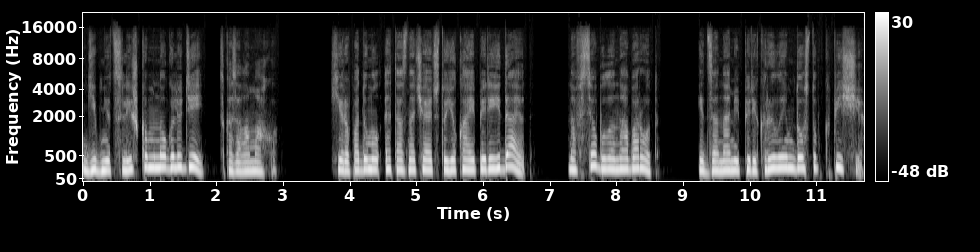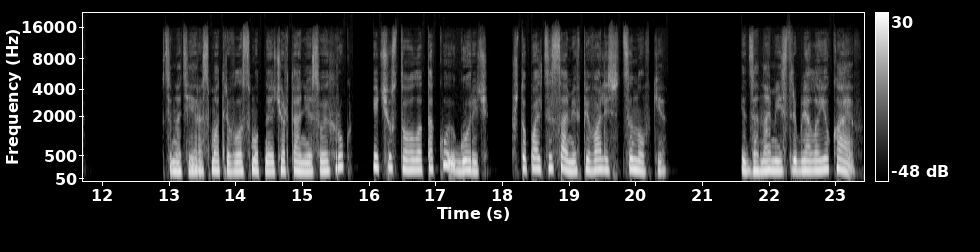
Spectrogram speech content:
гибнет слишком много людей, сказала Махо. Хира подумал, это означает, что йокаи переедают. Но все было наоборот. Идзанами перекрыла им доступ к пище. В темноте я рассматривала смутные очертания своих рук и чувствовала такую горечь, что пальцы сами впивались в циновки. Идзанами истребляла юкаев.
